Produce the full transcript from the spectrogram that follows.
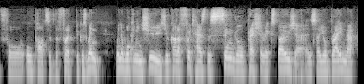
for all parts of the foot. Because when when you're walking in shoes, your kind of foot has this single pressure exposure, and so your brain map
